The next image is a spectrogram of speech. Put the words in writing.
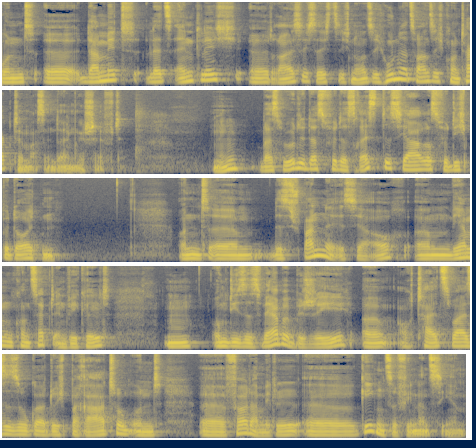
und äh, damit letztendlich äh, 30, 60, 90, 120 Kontakte machst in deinem Geschäft. Hm? Was würde das für das Rest des Jahres für dich bedeuten? Und ähm, das Spannende ist ja auch, ähm, wir haben ein Konzept entwickelt, hm, um dieses Werbebudget äh, auch teilweise sogar durch Beratung und äh, Fördermittel äh, gegenzufinanzieren.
